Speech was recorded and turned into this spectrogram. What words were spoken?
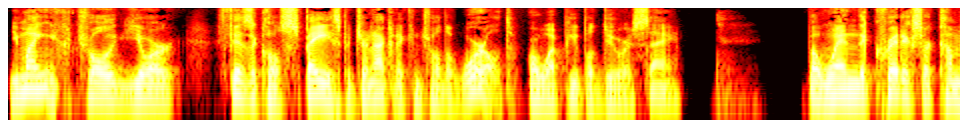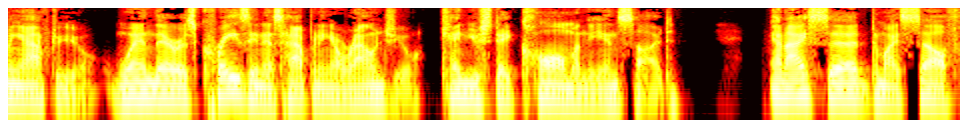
you might control your physical space, but you're not going to control the world or what people do or say. But when the critics are coming after you, when there is craziness happening around you, can you stay calm on the inside? And I said to myself,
